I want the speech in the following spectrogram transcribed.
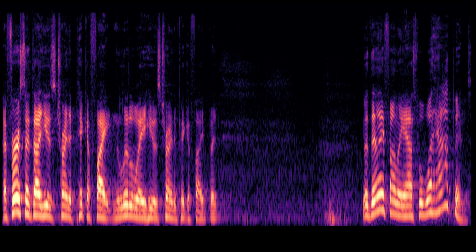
At first, I thought he was trying to pick a fight. In a little way, he was trying to pick a fight. But, but then I finally asked, Well, what happened?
